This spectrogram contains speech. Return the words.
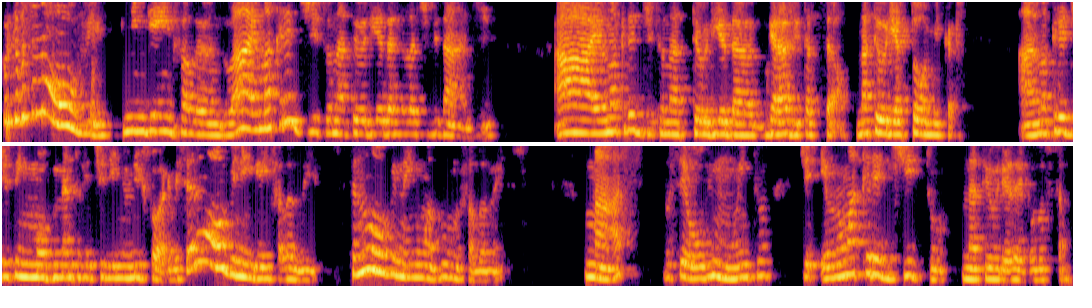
Porque você não ouve ninguém falando, ah, eu não acredito na teoria da relatividade. Ah, eu não acredito na teoria da gravitação, na teoria atômica. Ah, eu não acredito em movimento retilíneo uniforme. Você não ouve ninguém falando isso. Você não ouve nenhum aluno falando isso. Mas você ouve muito de eu não acredito na teoria da evolução,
